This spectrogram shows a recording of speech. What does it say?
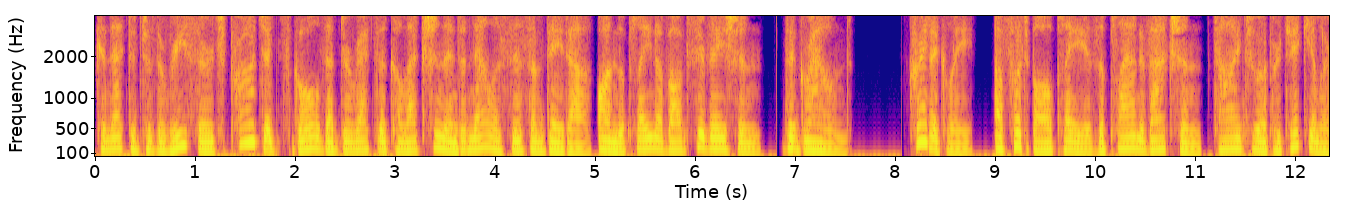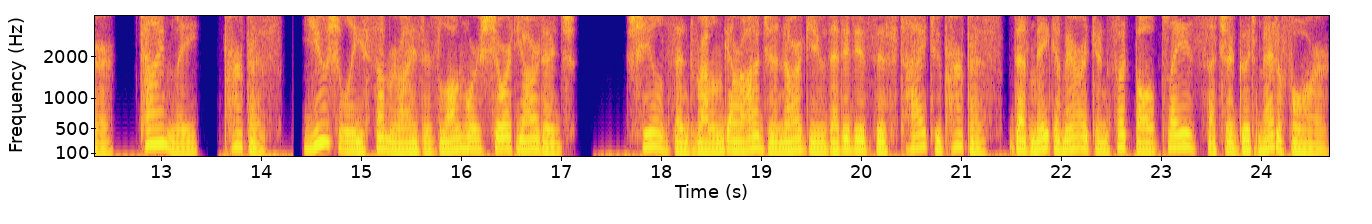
connected to the research project's goal that direct the collection and analysis of data on the plane of observation, the ground. Critically, a football play is a plan of action tied to a particular, timely, purpose, usually summarizes long or short yardage. Shields and Rangarajan argue that it is this tie to purpose that make American football plays such a good metaphor.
